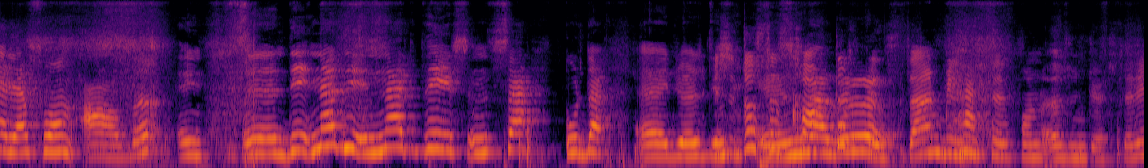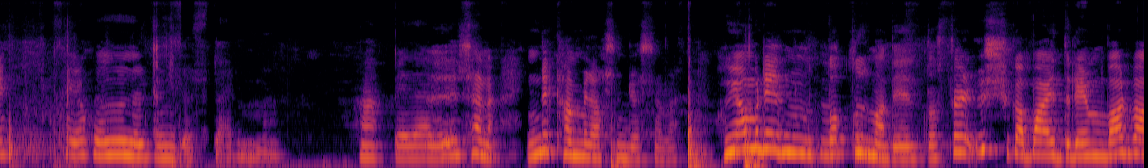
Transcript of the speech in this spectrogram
telefon aldıq. E, e, de, nə deyir, nə deyirsinizsə burada e, gözləyim. İşte dostlar çıxartdıq bizdən birinci telefonu özün göstəreyim. Telefonun özünü göstərim mən. Ha, Belə e, sənə indi kamerasını göstərmə. Xiaomi Redmi 9 modeli dostlar 3 GB RAM var və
